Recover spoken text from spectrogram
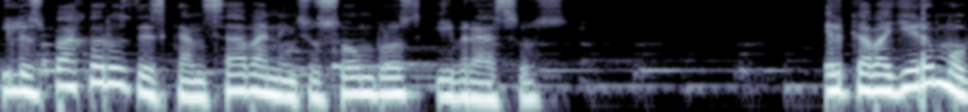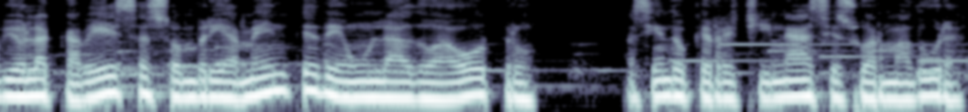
y los pájaros descansaban en sus hombros y brazos. El caballero movió la cabeza sombríamente de un lado a otro, haciendo que rechinase su armadura.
